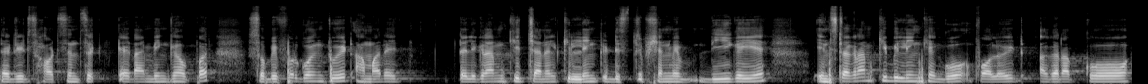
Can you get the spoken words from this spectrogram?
that it's hot sense के टाइमिंग के ऊपर। So before going to it हमारे टेलीग्राम की चैनल की लिंक डिस्क्रिप्शन में दी गई है। इंस्टाग्राम की भी लिंक है गो फॉलो इट अगर आपको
